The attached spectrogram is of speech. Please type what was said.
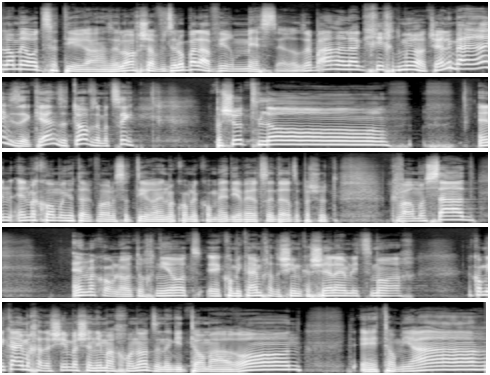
לא מאוד סאטירה, זה לא עכשיו, זה לא בא להעביר מסר, זה בא להגחיך דמויות, שאין לי בעיה עם זה, כן? זה טוב, זה מצחיק. פשוט לא... אין, אין מקום יותר כבר לסאטירה, אין מקום לקומדיה, וארץ נהדרת זה פשוט כבר מוסד. אין מקום לעוד תוכניות. אה, קומיקאים חדשים קשה להם לצמוח. הקומיקאים החדשים בשנים האחרונות זה נגיד תום אהרון, אה, תום יער,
